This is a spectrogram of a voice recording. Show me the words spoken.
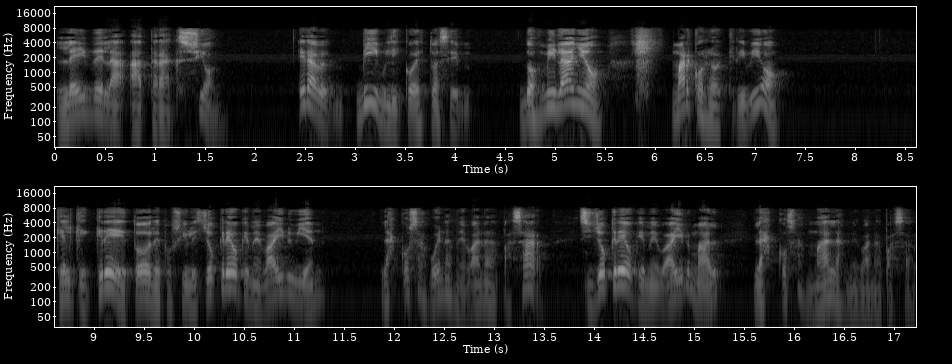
ley de la atracción. Era bíblico esto hace dos mil años. Marcos lo escribió. Que el que cree todo es posible. Si yo creo que me va a ir bien, las cosas buenas me van a pasar. Si yo creo que me va a ir mal, las cosas malas me van a pasar.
